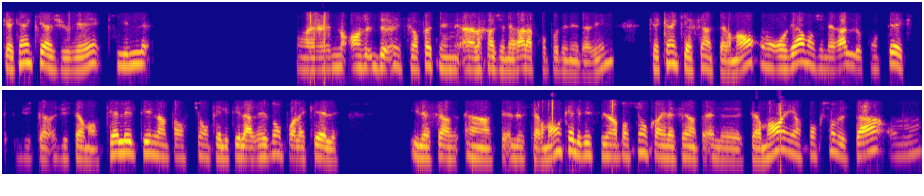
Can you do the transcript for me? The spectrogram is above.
Quelqu'un qui a juré qu'il c'est en fait une halakha générale à propos des Nédarim. Quelqu'un qui a fait un serment, on regarde en général le contexte du, serment. Quelle était l'intention, quelle était la raison pour laquelle il a fait le serment, quelles étaient ses intentions quand il a fait le serment, et en fonction de ça, on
